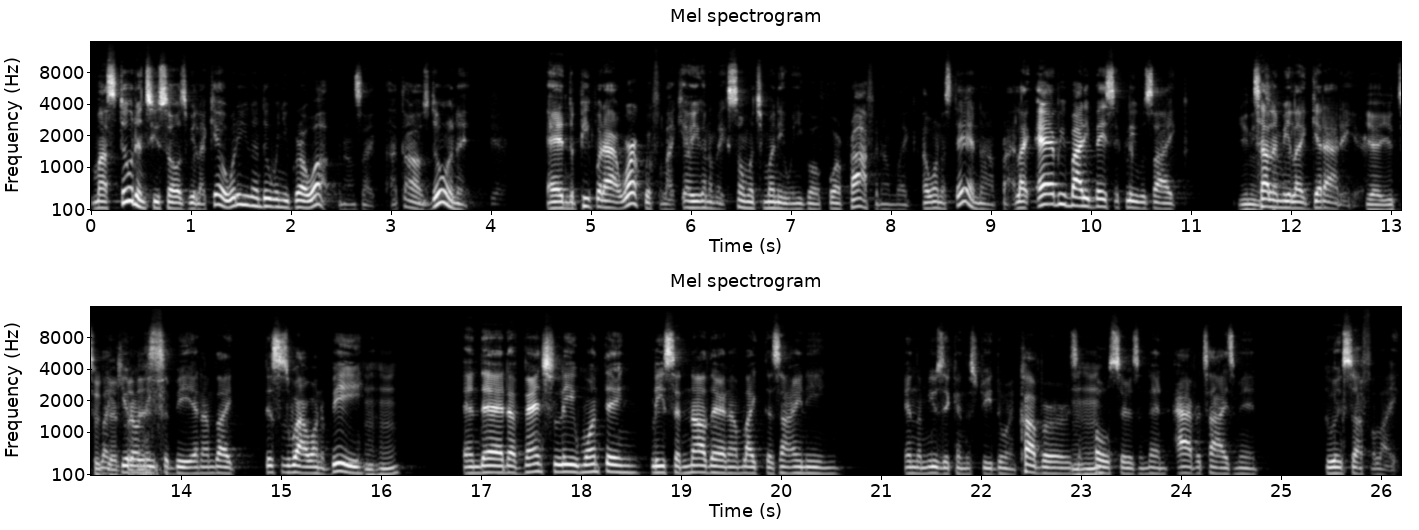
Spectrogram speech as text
my students used to always be like, yo, what are you gonna do when you grow up? And I was like, I thought I was doing it. And the people that I work with were like, yo, you're gonna make so much money when you go for profit. I'm like, I wanna stay in nonprofit. Like everybody basically was like telling to, me, like, get out of here. Yeah, you're too like you don't this. need to be. And I'm like, this is where I wanna be. Mm-hmm. And then eventually one thing leads to another, and I'm like designing in the music industry, doing covers Mhm. and posters, and then advertisement, doing stuff for like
